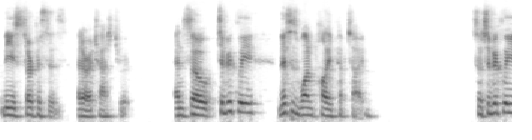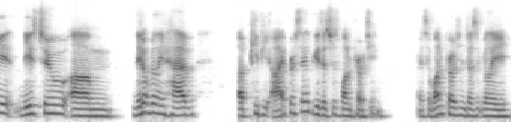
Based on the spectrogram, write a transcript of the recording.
these surfaces that are attached to it. And so typically, this is one polypeptide. So typically, these two, um, they don't really have a PPI per se because it's just one protein. Right? So one protein doesn't really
